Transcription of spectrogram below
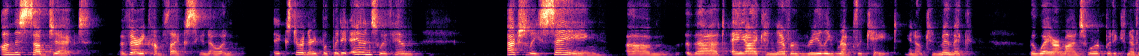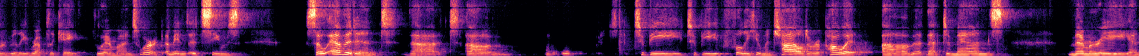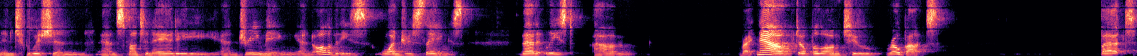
on this subject, a very complex, you know, an extraordinary book. But it ends with him actually saying um, that AI can never really replicate, you know, can mimic the way our minds work, but it can never really replicate the way our minds work. I mean, it seems so evident that um, to be to be fully human child or a poet um, that demands memory and intuition and spontaneity and dreaming and all of these wondrous things that at least um, right now don't belong to robots. But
